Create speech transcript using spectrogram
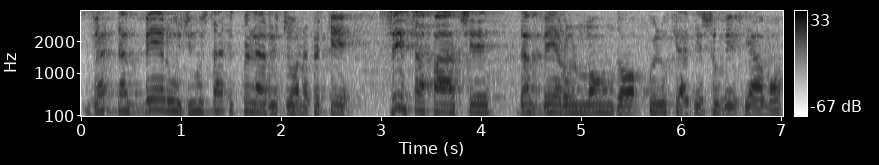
davvero giusta in quella regione, perché senza pace davvero il mondo, quello che adesso viviamo,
